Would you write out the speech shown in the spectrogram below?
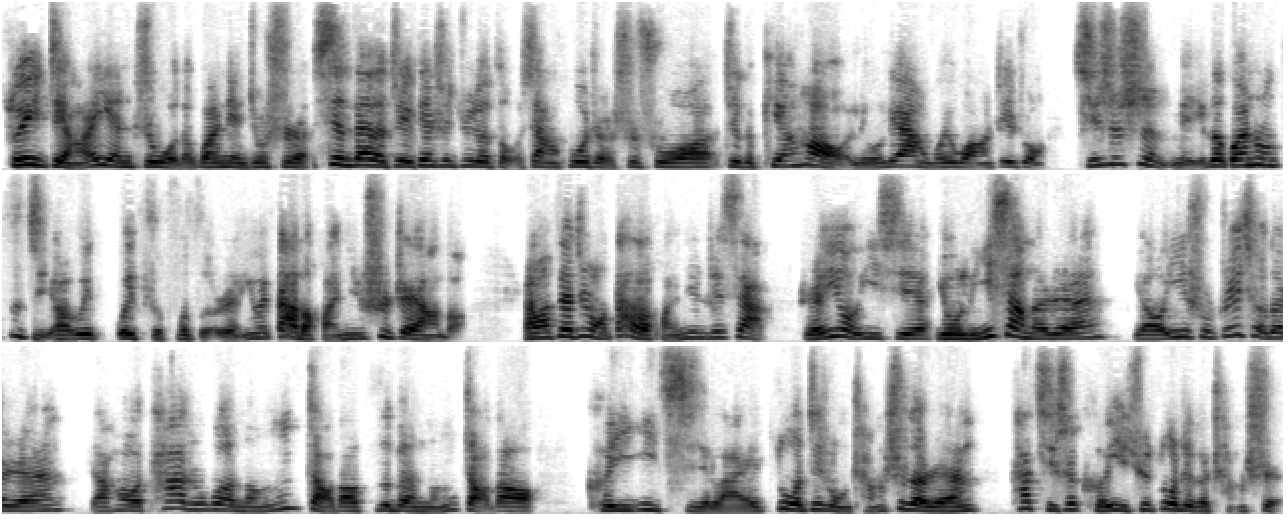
所以简而言之，我的观点就是，现在的这个电视剧的走向，或者是说这个偏好流量为王这种，其实是每一个观众自己要为为此负责任，因为大的环境是这样的。然后在这种大的环境之下，仍有一些有理想的人，有艺术追求的人，然后他如果能找到资本，能找到。可以一起来做这种尝试的人，他其实可以去做这个尝试。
